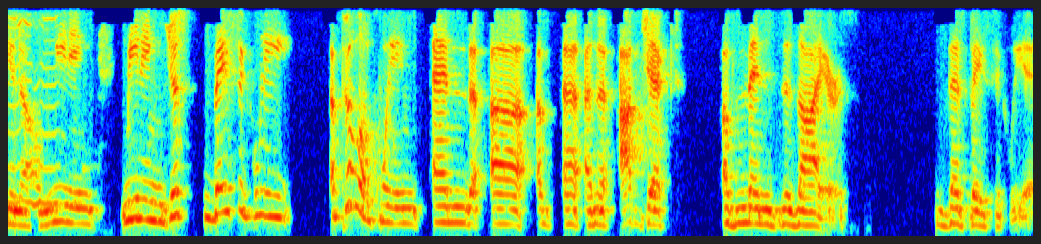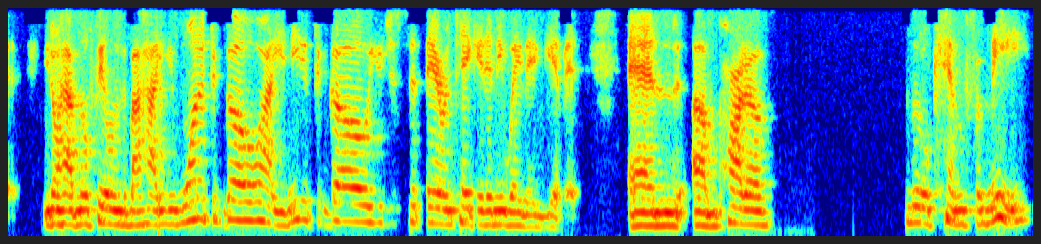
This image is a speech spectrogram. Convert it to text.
You know, Mm-hmm. meaning meaning just basically a pillow queen and uh, a, a, an object of men's desires. That's basically it. You don't have no feelings about how you want it to go, how you need it to go. You just sit there and take it any way they give it. And um, part of Little Kim for me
